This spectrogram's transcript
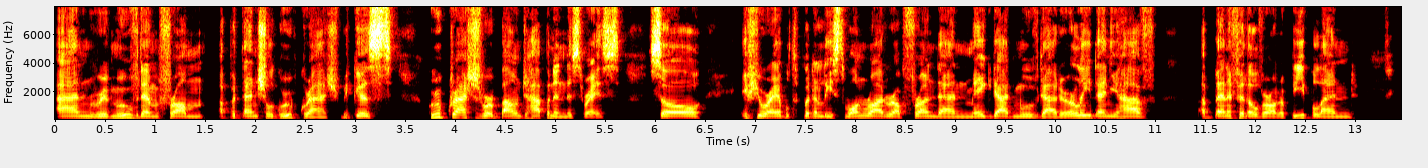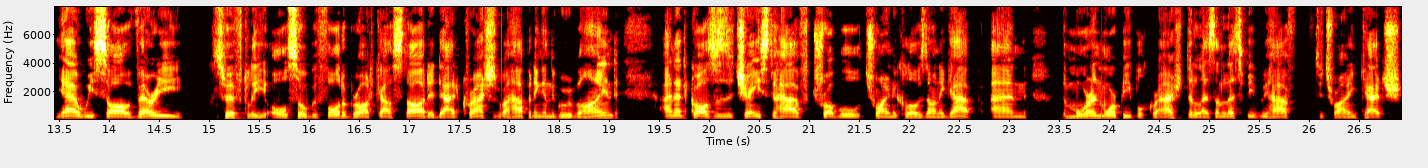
and remove them from a potential group crash, because group crashes were bound to happen in this race. So if you were able to put at least one rider up front and make that move that early, then you have a benefit over other people. And yeah, we saw very swiftly also before the broadcast started that crashes were happening in the group behind and that causes the chase to have trouble trying to close down a gap and the more and more people crash the less and less people you have to try and catch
